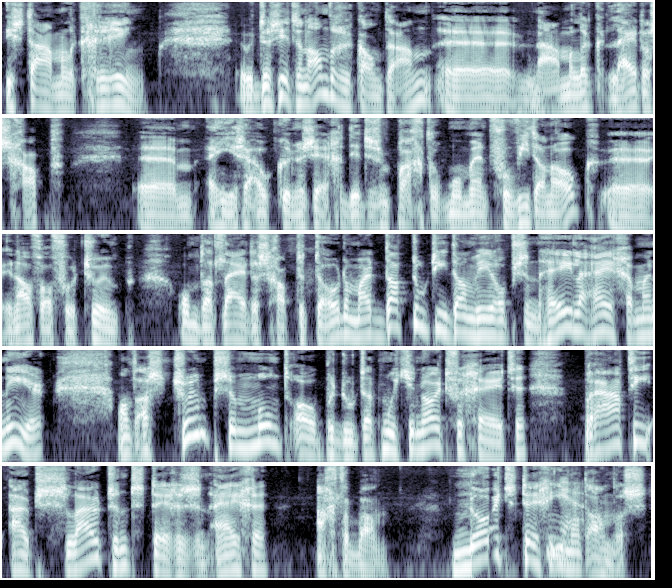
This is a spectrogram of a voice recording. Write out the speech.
is tamelijk gering. Er zit een andere kant aan, uh, namelijk leiderschap. Um, en je zou kunnen zeggen, dit is een prachtig moment voor wie dan ook. Uh, in afval voor Trump, om dat leiderschap te tonen. Maar dat doet hij dan weer op zijn hele eigen manier. Want als Trump zijn mond open doet, dat moet je nooit vergeten, praat hij uitsluitend tegen zijn eigen achterban. Nooit tegen ja. iemand anders.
